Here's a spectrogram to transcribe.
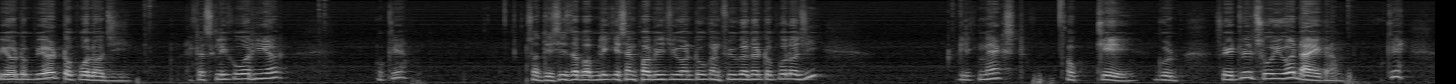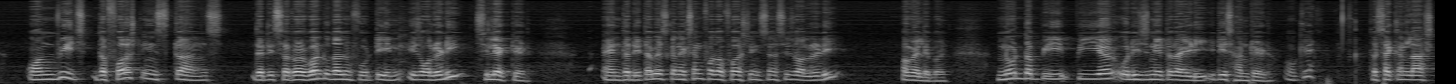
peer-to-peer -peer topology. Let us click over here. Okay. So this is the publication for which you want to configure the topology. Click next. Okay good. So it will show you a diagram. Okay. On which the first instance that is server 1 2014 is already selected and the database connection for the first instance is already available. Note the peer originator id it is 100 okay? The second last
